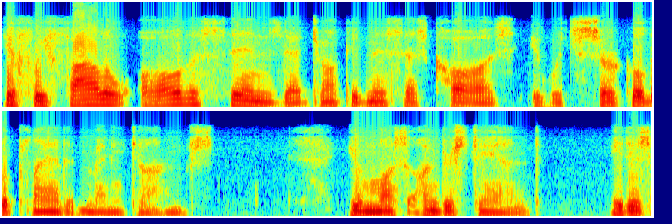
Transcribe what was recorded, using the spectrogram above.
If we follow all the sins that drunkenness has caused, it would circle the planet many times you must understand it is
